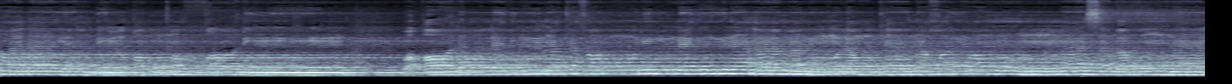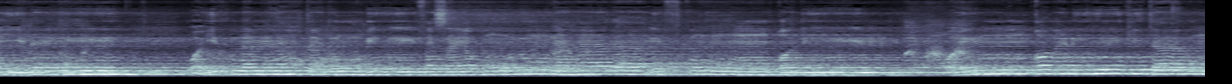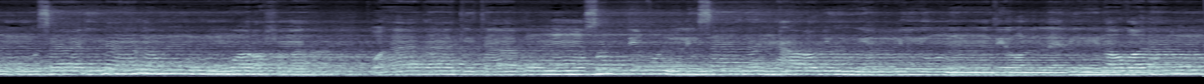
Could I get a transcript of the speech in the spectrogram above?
الله لا يهدي القوم الظالمين. وقال الذين كفروا للذين آمنوا لو كان خيرا ما سبقونا إليه. وإذ لم يهتدوا به فسيقولون هذا إفك قديم وإن قبله كتاب موسى إماما ورحمة. وهذا كتاب وظلموا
